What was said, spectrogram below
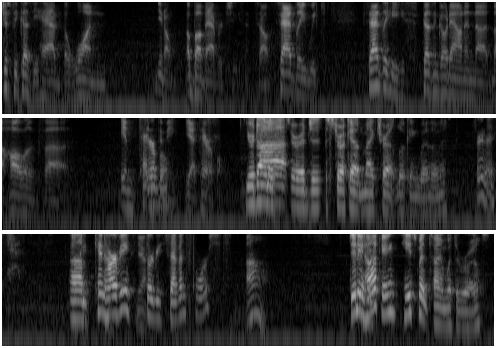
just because he had the one you know above average season. So sadly, we sadly he doesn't go down in the, the hall of uh, inf- Terrible. infamy. Yeah, terrible. Yordano Uh, Ventura just struck out Mike Trout looking, by the way. very nice. Um, Ken Harvey, Yeah. thirty seventh worst. Oh, Denny Hocking, he spent time with the Royals.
